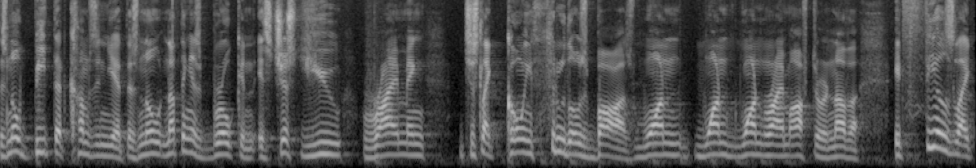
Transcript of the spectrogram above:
there's no beat that comes in yet. There's no nothing is broken. It's just you rhyming. Just like going through those bars, one, one, one rhyme after another. It feels like,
